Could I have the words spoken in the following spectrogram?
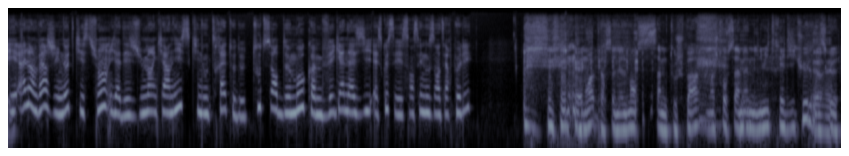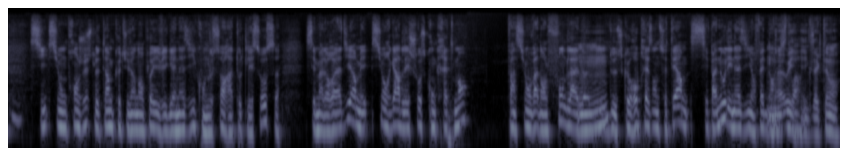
Et à l'inverse, j'ai une autre question. Il y a des humains carnistes qui nous traite de toutes sortes de mots comme véganazie. Est-ce que c'est censé nous interpeller Moi, personnellement, ça me touche pas. Moi, je trouve ça même limite ridicule parce que si, si, on prend juste le terme que tu viens d'employer, véganazie, qu'on nous sort à toutes les sauces, c'est malheureux à dire, mais si on regarde les choses concrètement, enfin, si on va dans le fond de, la, de, mhm. ce que représente ce terme, c'est pas nous les nazis en fait dans ah l'histoire. Oui, exactement.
